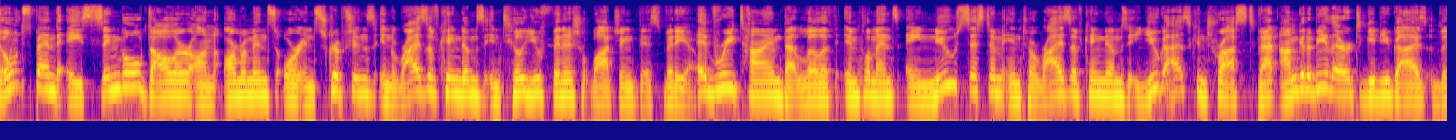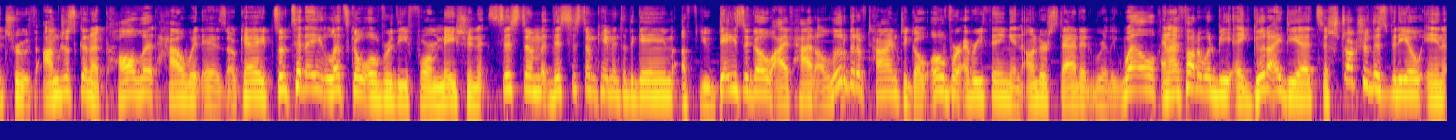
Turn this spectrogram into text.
don't spend a single dollar on armaments or inscriptions in rise of kingdoms until you finish watching this video. Every time that Lilith implements a new system into rise of kingdoms you guys can trust that I'm gonna be there to give you guys the truth. I'm just gonna call it how it is okay? So today let's go over the formation system. This system came into the game a few days ago. I've had a little bit of time to go over everything and understand it really well and I thought it would be a good idea to structure this video in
